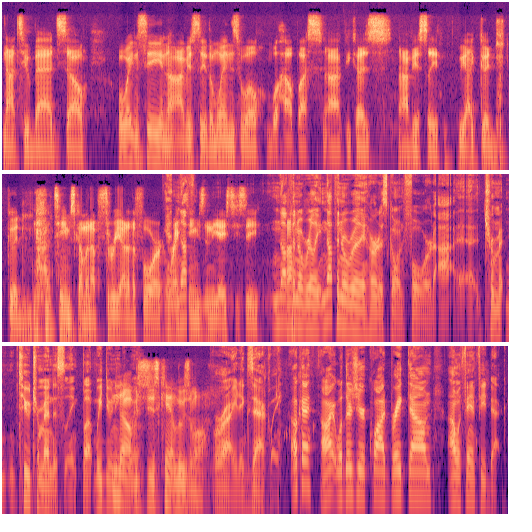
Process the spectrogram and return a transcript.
not too bad. So we'll wait and see. And obviously, the wins will will help us uh, because obviously we got good good teams coming up. Three out of the four Yeah, ranked nothing- teams in the ACC. Nothing will really, nothing will really hurt us going forward, uh, trem- too tremendously. But we do need No, but you just can't lose them all. Right, exactly. Okay, all right. Well, there's your quad breakdown. On with fan feedback.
